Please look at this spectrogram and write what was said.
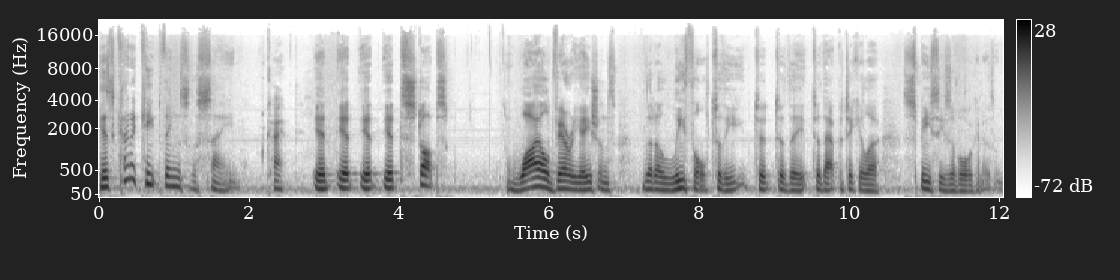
is kind of keep things the same. Okay. It, it, it, it stops wild variations that are lethal to, the, to, to, the, to that particular species of organism.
